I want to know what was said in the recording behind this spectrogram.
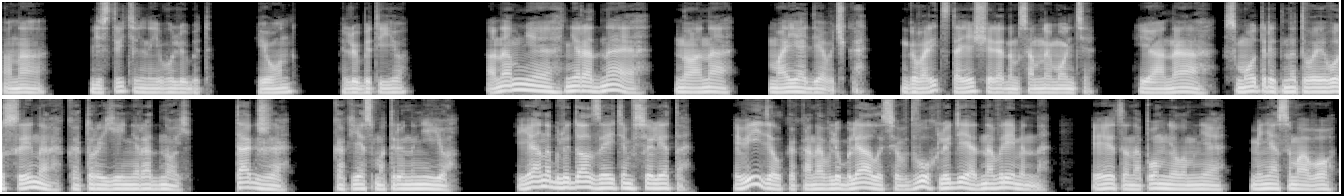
Она действительно его любит. И он любит ее. «Она мне не родная, но она моя девочка», — говорит стоящий рядом со мной Монти. «И она смотрит на твоего сына, который ей не родной, так же, как я смотрю на нее. Я наблюдал за этим все лето. Видел, как она влюблялась в двух людей одновременно. И это напомнило мне меня самого,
